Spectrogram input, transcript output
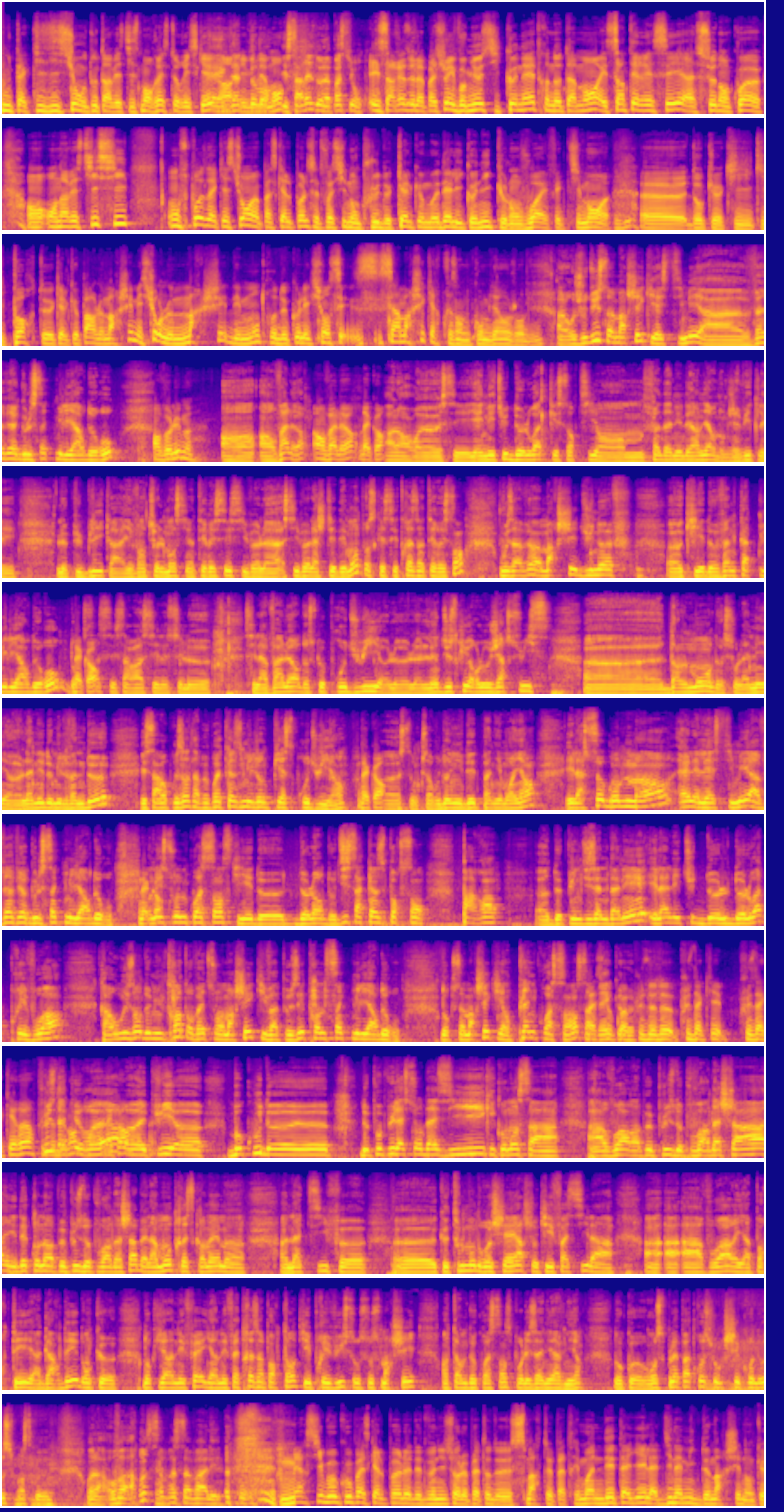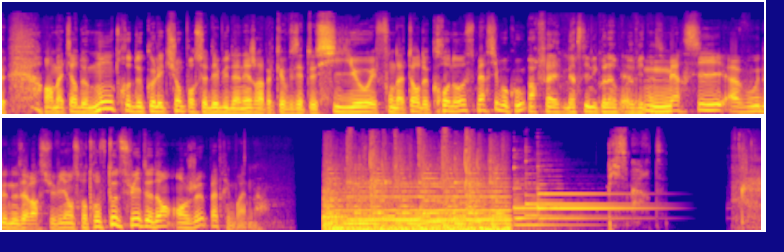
toute acquisition ou tout investissement reste risqué, hein, évidemment. Et ça reste de la passion. Et ça reste de la passion. Il vaut mieux s'y connaître notamment et s'intéresser à ce dans quoi euh, on, investit. Si on se pose la question, euh, Pascal Paul, cette fois-ci non plus de quelques modèles iconiques que l'on voit effectivement, euh, mhm. donc qui, qui, portent quelque part le marché, mais sur le marché des montres de collection, c'est un marché qui représente combien aujourd'hui? Alors aujourd'hui, c'est un marché qui est estimé à 20,5 milliards d'euros. En volume? En, valeur. En valeur, d'accord. Alors, euh, il y a une étude de loi qui est sortie en fin d'année dernière, donc j'invite le public à éventuellement s'y intéresser s'ils veulent, s'ils veulent acheter des montres, parce que c'est très intéressant. Vous avez un marché du neuf euh, qui est de 24 milliards d'euros. D'accord. C'est ça, c'est le, c'est la valeur de ce que produit l'industrie horlogère suisse euh, dans le monde sur l'année l'année 2022, et ça représente à peu près 15 millions de pièces produites. Hein. D'accord. donc ça vous donne une idée de panier moyen. Et la seconde main, elle, elle est estimée à 20,5 milliards d'euros. D'accord sur une croissance qui est de, de l'ordre de 10 à 15% par an euh, depuis une dizaine d'années. Et là, l'étude de, de loi prévoit qu'à horizon 2030, on va être sur un marché qui va peser 35 milliards d'euros. Donc c'est un marché qui est en pleine croissance. avec quoi, euh, plus de, plus d'acquéreurs Plus d'acquéreurs, euh, et puis beaucoup de, de populations d'Asie qui commencent à, à, avoir un peu plus de pouvoir d'achat. Et dès qu'on a un peu plus de pouvoir d'achat, ben, la montre reste quand même un, actif que tout le monde recherche, qui est facile à, à, à, avoir et à porter et à garder. Donc, donc il y a un effet, il y a un effet très important qui est prévu sur, sur ce marché en termes de croissance pour les années à venir. Donc euh, on se plaît pas trop chez Chronos. Je pense que voilà, on va, ça va, ça va aller. Merci beaucoup Pascal Paul d'être venu sur le plateau de Smart Patrimoine détailler la dynamique de marché donc euh, en matière de montres de collection pour ce début d'année. Je rappelle que vous êtes CEO et fondateur de Chronos. Merci beaucoup. Parfait. Merci Nicolas pour l'invitation. Merci à vous de nous avoir suivis. On se retrouve tout de suite dans Enjeu Patrimoine.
